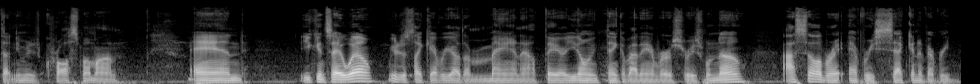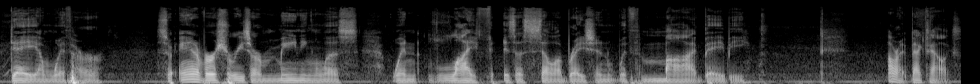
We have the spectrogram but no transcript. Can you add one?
Doesn't even cross my mind. And you can say, well, you're just like every other man out there. You don't even think about anniversaries. Well, no, I celebrate every second of every day I'm with her. So anniversaries are meaningless when life is a celebration with my baby. All right, back to Alex.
